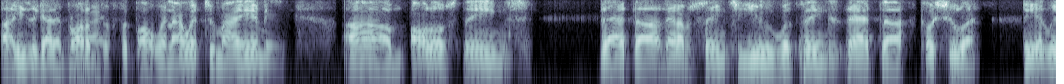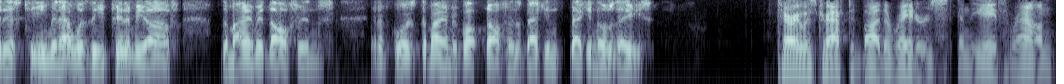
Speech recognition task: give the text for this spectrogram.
Uh, he's the guy that brought right. him to football. When I went to Miami, um, all those things that uh, that I'm saying to you were things that uh, Coach Shula did with his team, and that was the epitome of the Miami Dolphins, and of course the Miami Dolphins back in back in those days. Terry was drafted by the Raiders in the eighth round.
